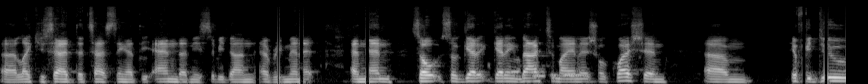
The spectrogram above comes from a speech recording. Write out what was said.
uh, like you said, the testing at the end that needs to be done every minute, and then so so get, getting back to my initial question. Um, if we do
